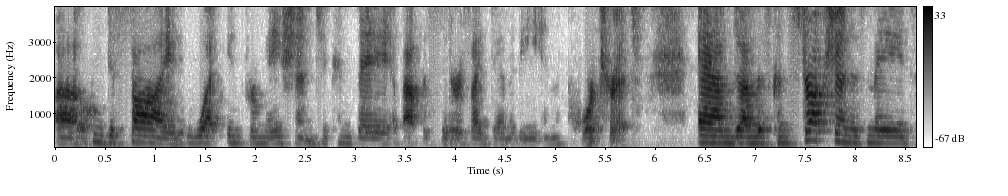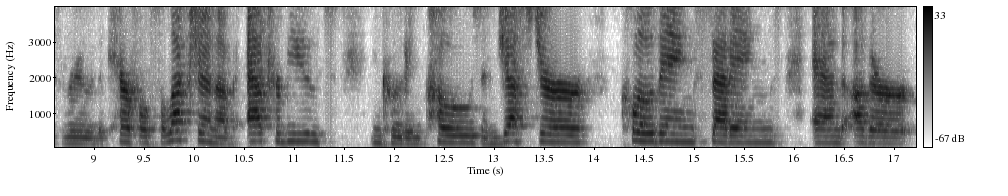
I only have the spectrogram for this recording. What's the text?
uh, who decide what information to convey about the sitter's identity in the portrait. And um, this construction is made through the careful selection of attributes, including pose and gesture, clothing, settings, and other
